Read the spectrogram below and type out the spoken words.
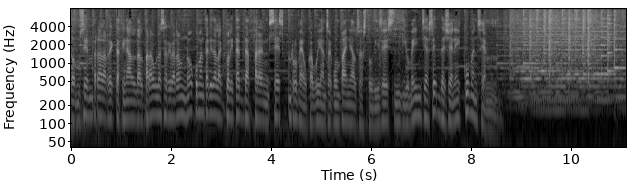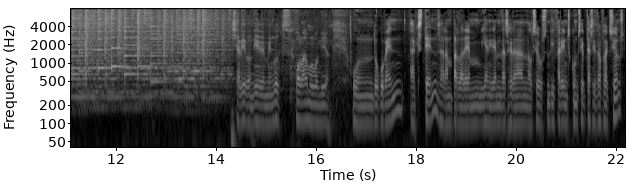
Com sempre, a la recta final del Paraules arribarà un nou comentari de l'actualitat de Francesc Romeu, que avui ens acompanya als estudis. És diumenge 7 de gener. Comencem. Xavier, bon dia i benvinguts. Hola, molt bon dia. Un document extens, ara en parlarem i anirem desgranant els seus diferents conceptes i reflexions,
